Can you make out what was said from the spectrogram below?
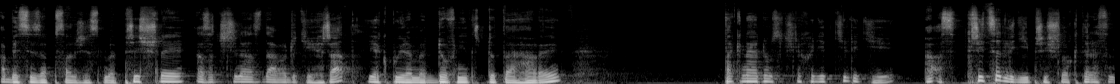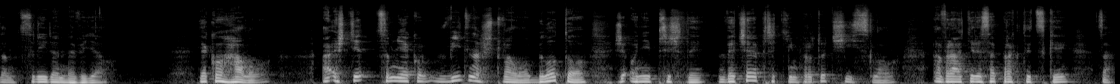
aby si zapsali, že jsme přišli a začali nás dávat do těch řad, jak půjdeme dovnitř do té haly, tak najednou začali chodit ti lidi a asi 30 lidí přišlo, které jsem tam celý den neviděl. Jako halo. A ještě, co mě jako víc naštvalo, bylo to, že oni přišli večer předtím pro to číslo a vrátili se prakticky za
